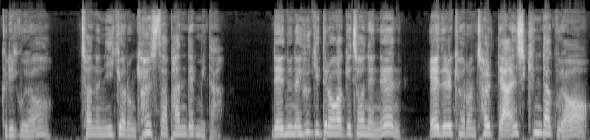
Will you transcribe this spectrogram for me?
그리고요, 저는 이 결혼 결사 반대입니다. 내 눈에 흙이 들어가기 전에는 애들 결혼 절대 안 시킨다고요.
